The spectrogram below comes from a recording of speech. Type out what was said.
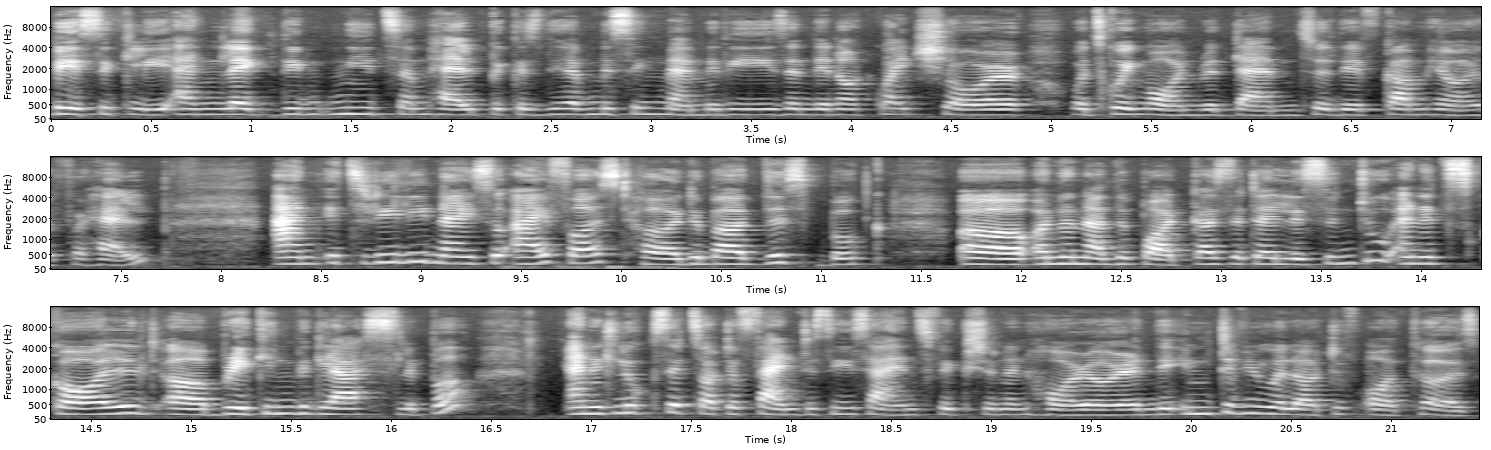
basically, and like they need some help because they have missing memories and they're not quite sure what's going on with them. So they've come here for help, and it's really nice. So I first heard about this book uh, on another podcast that I listened to, and it's called uh, Breaking the Glass Slipper and it looks at sort of fantasy, science fiction, and horror, and they interview a lot of authors.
